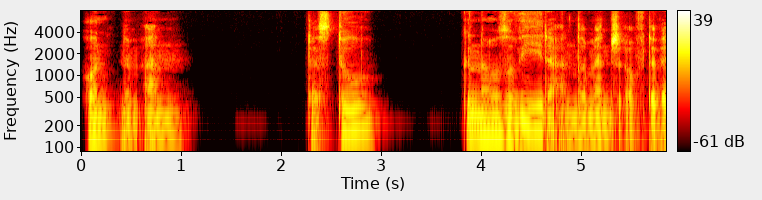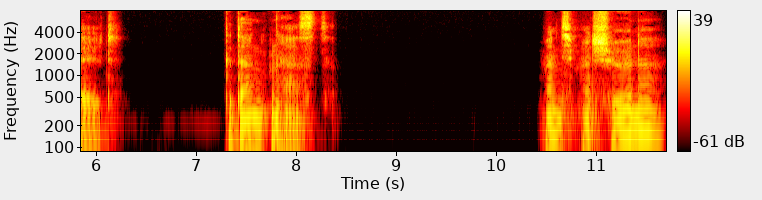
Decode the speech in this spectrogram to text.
Und nimm an, dass du, genauso wie jeder andere Mensch auf der Welt, Gedanken hast manchmal schöne,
